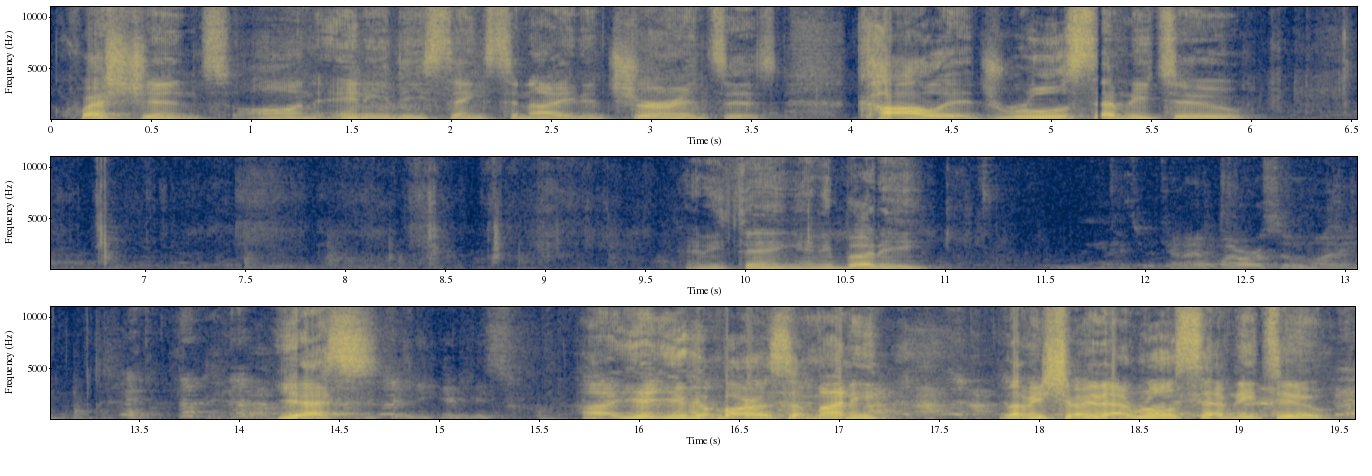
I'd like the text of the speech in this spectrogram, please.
Questions on any of these things tonight? Insurances, college, Rule 72. Anything? Anybody? Can I borrow some money? Yes. Can you give me some? Uh, yeah, you can borrow some money. Let me show you that Rule 72.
